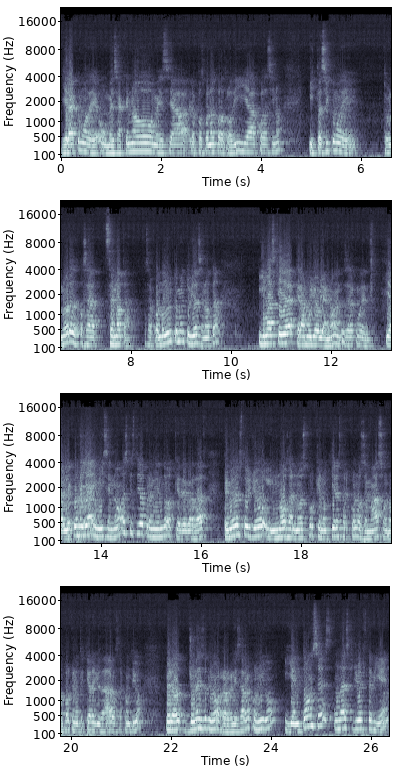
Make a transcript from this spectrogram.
y era como de, o me decía que no, o me decía, lo posponemos por otro día, cosas así, ¿no? Y tú así como de, tú no eres, o sea, se nota. O sea, cuando hay un cambio en tu vida se nota. Y más que ella, que era muy obvia, ¿no? Entonces era como de, y hablé con ella y me dice, no, es que estoy aprendiendo a que de verdad primero estoy yo y no, no es porque no quiera estar con los demás o no porque no te quiera ayudar o estar contigo, pero yo necesito primero reorganizarme conmigo y entonces, una vez que yo esté bien,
